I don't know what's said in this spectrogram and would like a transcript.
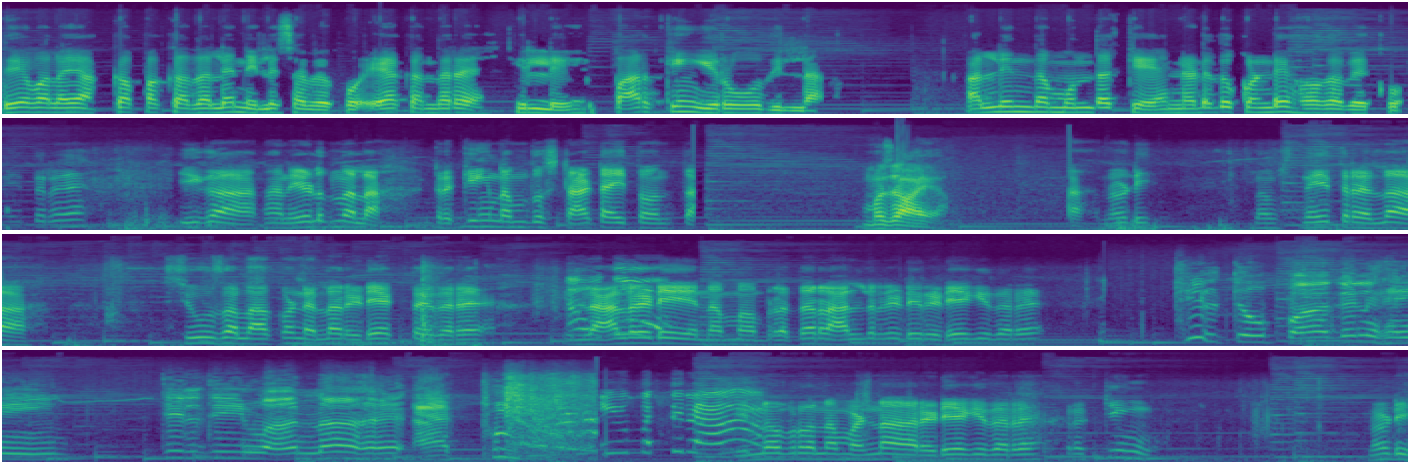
ದೇವಾಲಯ ಅಕ್ಕಪಕ್ಕದಲ್ಲೇ ನಿಲ್ಲಿಸಬೇಕು. ಯಾಕಂದರೆ ಇಲ್ಲಿ ಪಾರ್ಕಿಂಗ್ ಇರುವುದಿಲ್ಲ. ಅಲ್ಲಿಂದ ಮುಂದಕ್ಕೆ ನಡೆದುಕೊಂಡೇ ಹೋಗಬೇಕು. ಈಗ ನಾನು ಹೇಳಿದ್ನಲ್ಲ ಟ್ರೆಕ್ಕಿಂಗ್ ನಮ್ಮದು ಸ್ಟಾರ್ಟ್ ಆಯಿತು ಅಂತ. ಮಜಾಯ ನೋಡಿ ನಮ್ಮ ಸ್ನೇಹಿತರೆಲ್ಲ ಶೂಸ್ ಎಲ್ಲ ಹಾಕೊಂಡು ಎಲ್ಲ ರೆಡಿ ಆಗ್ತಾ ಇದ್ದಾರೆ. ಇಲ್ಲಿ ಆಲ್ರೆಡಿ ನಮ್ಮ ಬ್ರದರ್ ಆಲ್ರೆಡಿ ರೆಡಿ ಆಗಿದ್ದಾರೆ. ದಿಲ್ ತೋ ಪಾಗಲ್ ಹೈ ದಿಲ್ ದೀವಾನಾ ಹೈ ಆಕ್ಟು ಇನ್ನೊಬ್ರು ನಮ್ಮ ಅಣ್ಣ ರೆಡಿ ಆಗಿದ್ದಾರೆ. ಟ್ರೆಕ್ಕಿಂಗ್ ನೋಡಿ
